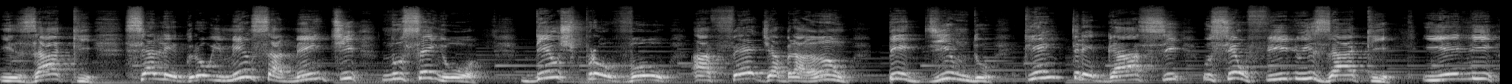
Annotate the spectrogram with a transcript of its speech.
Isaque, se alegrou imensamente no Senhor. Deus provou a fé de Abraão, pedindo que entregasse o seu filho Isaque, e ele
